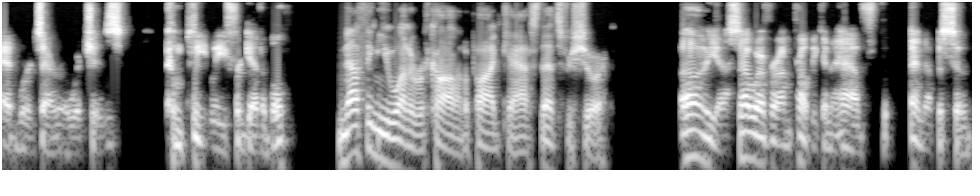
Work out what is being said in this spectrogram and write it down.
Edwards era, which is completely forgettable. Nothing you want to recall on a podcast, that's for sure. Oh yes. However, I'm probably going to have an episode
